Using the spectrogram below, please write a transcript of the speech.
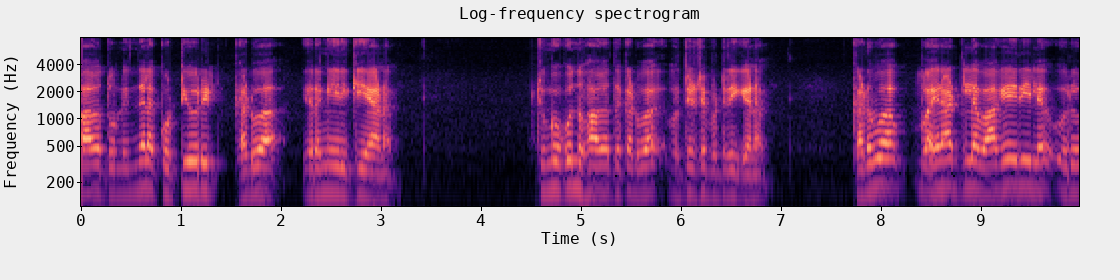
ഭാഗത്തുണ്ട് ഇന്നലെ കൊട്ടിയൂരിൽ കടുവ ഇറങ്ങിയിരിക്കുകയാണ്. ചുങ്കക്കുന്ന് ഭാഗത്ത് കടുവ പ്രത്യക്ഷപ്പെട്ടിരിക്കുകയാണ്. കടുവ വയനാട്ടിലെ വാഗേരിയിലെ ഒരു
